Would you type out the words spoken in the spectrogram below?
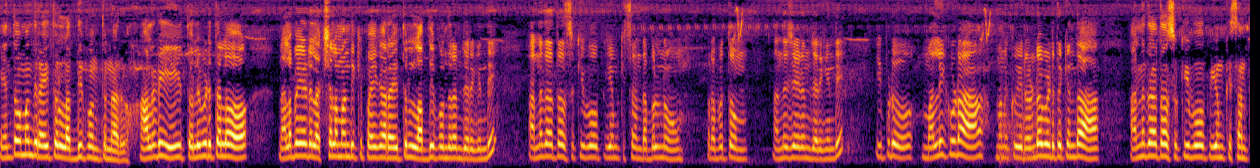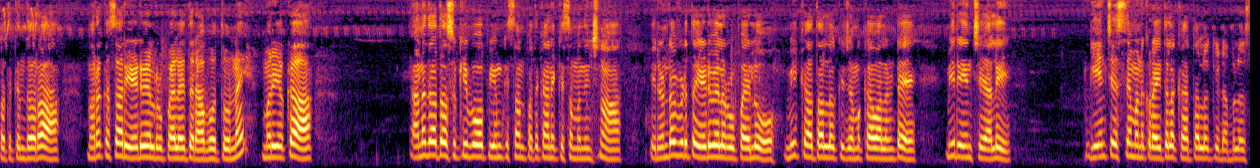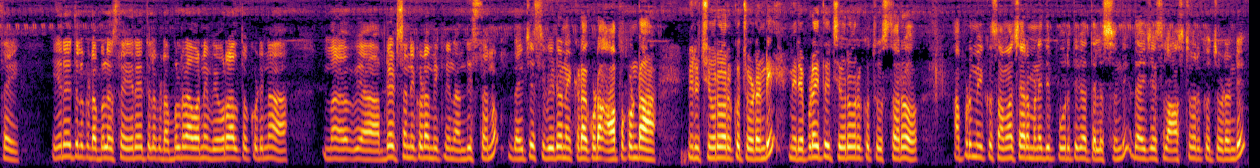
ఎంతోమంది రైతులు లబ్ధి పొందుతున్నారు. ఆల్రెడీ తొలి విడతలో నలభై ఏడు లక్షల మందికి పైగా రైతులు లబ్ధి పొందడం జరిగింది. అన్నదాత సుఖీభవ పిఎం కిసాన్ డబ్బులను ప్రభుత్వం అందజేయడం జరిగింది. ఇప్పుడు మళ్ళీ కూడా మనకు ఈ రెండో విడత కింద అన్నదాత సుఖీబో పిఎం కిసాన్ పథకం ద్వారా మరొకసారి ఏడు వేల రూపాయలు అయితే రాబోతున్నాయి. మరి యొక్క అన్నదాత సుఖీబో పిఎం కిసాన్ పథకానికి సంబంధించిన ఈ రెండో విడత ఏడు వేల రూపాయలు మీ ఖాతాల్లోకి జమ కావాలంటే మీరు ఏం చేయాలి? ఏం చేస్తే మనకు రైతుల ఖాతాల్లోకి డబ్బులు వస్తాయి? ఏ రైతులకు డబ్బులు వస్తాయి? ఏ రైతులకు డబ్బులు రావని వివరాలతో కూడిన అప్డేట్స్ అన్ని కూడా మీకు నేను అందిస్తాను. దయచేసి వీడియోని ఎక్కడ కూడా ఆపకుండా మీరు చివరి వరకు చూడండి. మీరు ఎప్పుడైతే చివరి వరకు చూస్తారో అప్పుడు మీకు సమాచారం అనేది పూర్తిగా తెలుస్తుంది. దయచేసి లాస్ట్ వరకు చూడండి.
